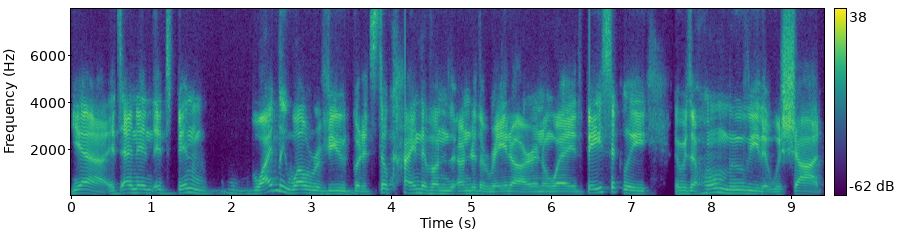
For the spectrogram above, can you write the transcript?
Yeah, it's and it, it's been widely well reviewed, but it's still kind of under, under the radar in a way. It's basically there was a home movie that was shot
